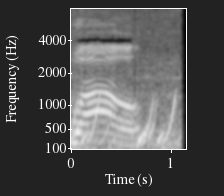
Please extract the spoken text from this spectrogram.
Wow.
